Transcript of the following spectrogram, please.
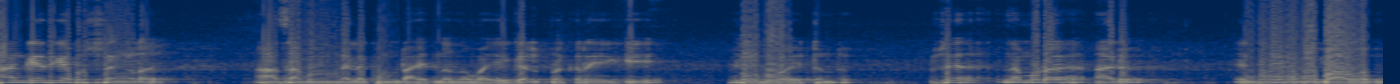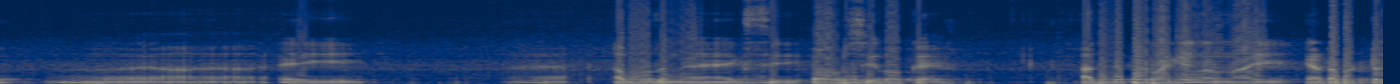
സാങ്കേതിക പ്രശ്നങ്ങൾ ആ സമയങ്ങളിലൊക്കെ ഉണ്ടായിട്ടുണ്ടെന്ന് വൈകൽ പ്രക്രിയക്ക് ഹേതുവായിട്ടുണ്ട്. പക്ഷെ നമ്മുടെ ആര് എഞ്ചിനീയറിംഗ് വിഭാഗം ഈ അതുപോലെ തന്നെ എക്സി ഓവർസീറൊക്കെ അതിന്റെ പിറകിൽ നന്നായി ഇടപെട്ട്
